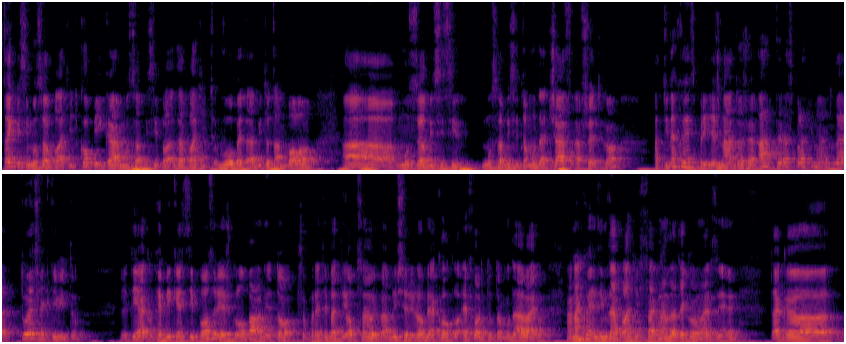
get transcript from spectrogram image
tak by si musel platiť kopíka, musel by si pl- zaplatiť vôbec, aby to tam bolo, a musel, by si, si, musel by si tomu dať čas a všetko. A ty nakoniec prídeš na to, že a teraz platíme za tú efektivitu. Že ty ako keby, keď si pozrieš globálne to, čo pre teba tí obsahoví publishery robia, koľko efortu tomu dávajú a nakoniec im zaplatíš fakt len za tie konverzie, tak uh,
